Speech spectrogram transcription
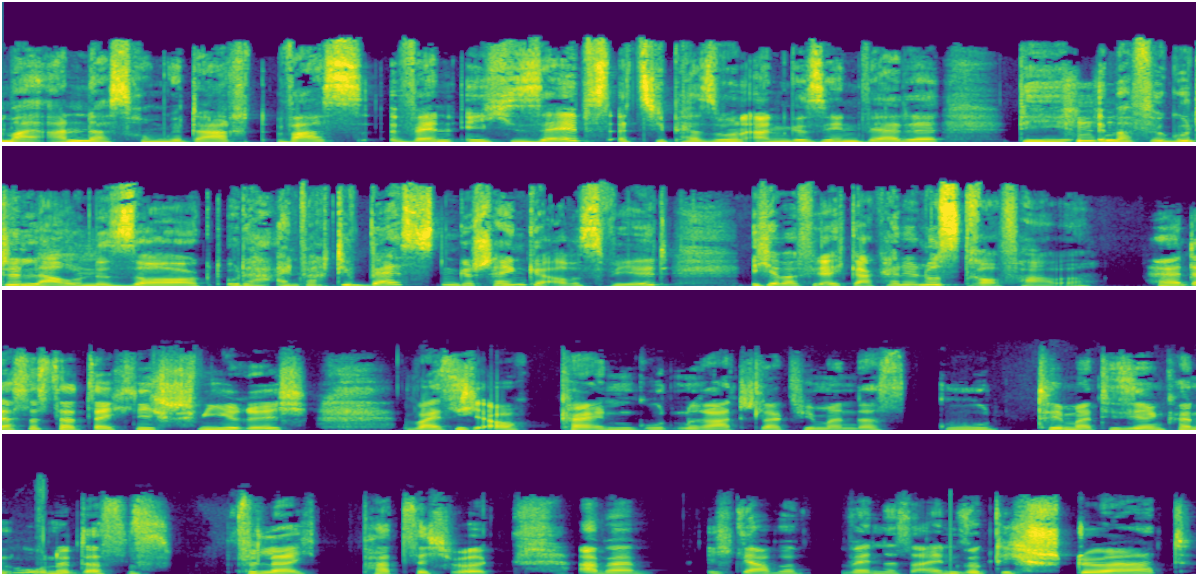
Mal andersrum gedacht, was, wenn ich selbst als die Person angesehen werde, die immer für gute Laune sorgt oder einfach die besten Geschenke auswählt, ich aber vielleicht gar keine Lust drauf habe? Ja, das ist tatsächlich schwierig. Weiß ich auch keinen guten Ratschlag, wie man das gut thematisieren kann, ohne dass es vielleicht patzig wirkt. Aber ich glaube, wenn es einen wirklich stört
